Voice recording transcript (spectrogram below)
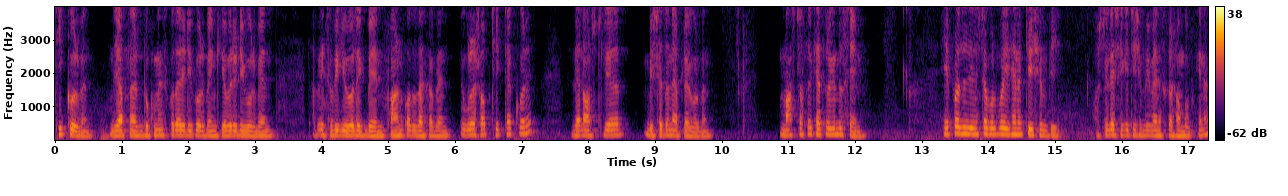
ঠিক করবেন যে আপনার ডকুমেন্টস কোথায় রেডি করবেন, কীভাবে রেডি করবেন তারপর এসওপি কীভাবে লিখবেন ফান্ড কত দেখাবেন, এগুলো সব ঠিকঠাক করে দেন অস্ট্রেলিয়ার বিশ্বের জন্য অ্যাপ্লাই করবেন। মাস্টার্সের ক্ষেত্রেও কিন্তু সেম এরপর যে জিনিসটা বলব, এখানে টিউশন ফি অস্ট্রেলিয়া শিখে টিউশন ফি ম্যানেজ করা সম্ভব কিনা,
